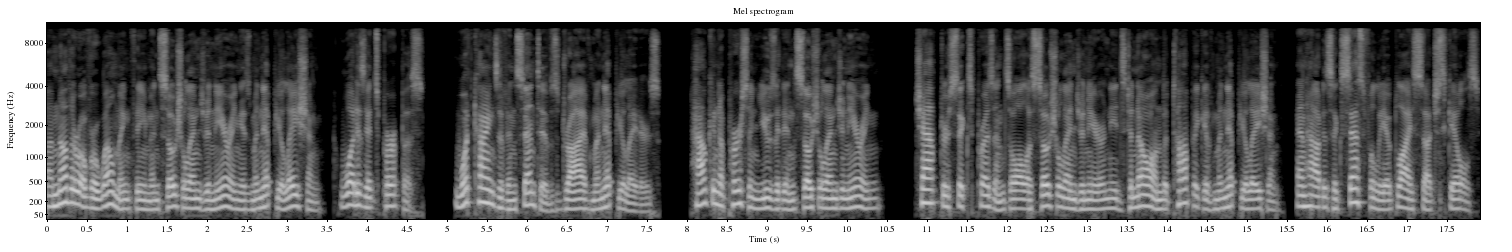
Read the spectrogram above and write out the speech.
Another overwhelming theme in social engineering is manipulation. What is its purpose? What kinds of incentives drive manipulators? How can a person use it in social engineering? Chapter 6 presents all a social engineer needs to know on the topic of manipulation and how to successfully apply such skills.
